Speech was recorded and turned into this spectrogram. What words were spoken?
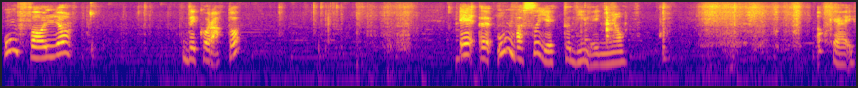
un foglio decorato e eh, un vassoietto di legno. Ok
